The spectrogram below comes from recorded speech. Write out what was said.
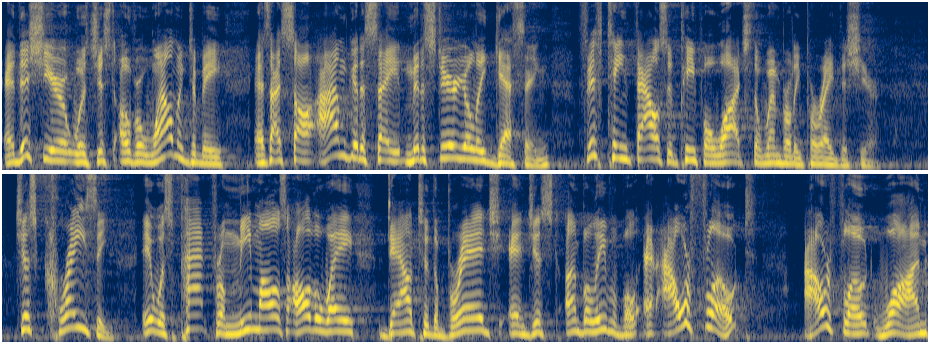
And this year it was just overwhelming to me as I saw, I'm going to say, ministerially guessing, 15,000 people watched the Wimberley Parade this year. Just crazy. It was packed from Meemaw's all the way down to the bridge and just unbelievable. And our float, our float won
